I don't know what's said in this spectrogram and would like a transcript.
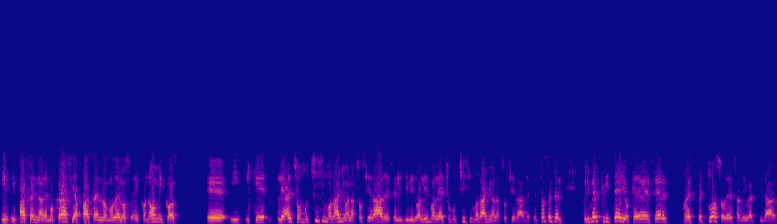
Y, pasa en la democracia, pasa en los modelos económicos, eh, y, que le ha hecho muchísimo daño a las sociedades. El individualismo le ha hecho muchísimo daño a las sociedades. Entonces, el primer criterio que debe ser respetuoso de esa diversidad.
